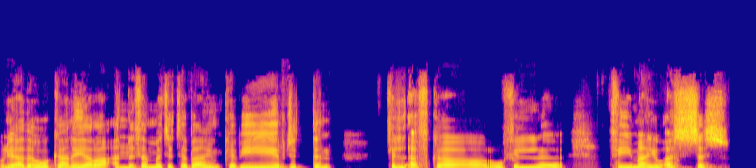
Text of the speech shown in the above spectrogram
ولهذا هو كان يرى أن ثمة تباين كبير جدا في الأفكار وفي في ما يؤسس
